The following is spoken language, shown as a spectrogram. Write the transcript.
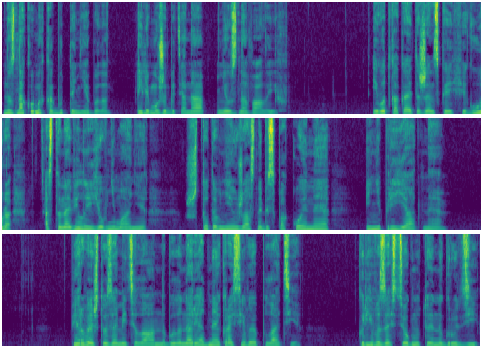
но знакомых как будто не было. Или, может быть, она не узнавала их. И вот какая-то женская фигура остановила ее внимание. Что-то в ней ужасно беспокойное — и неприятное. Первое, что заметила Анна, было нарядное красивое платье, криво застегнутое на груди.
